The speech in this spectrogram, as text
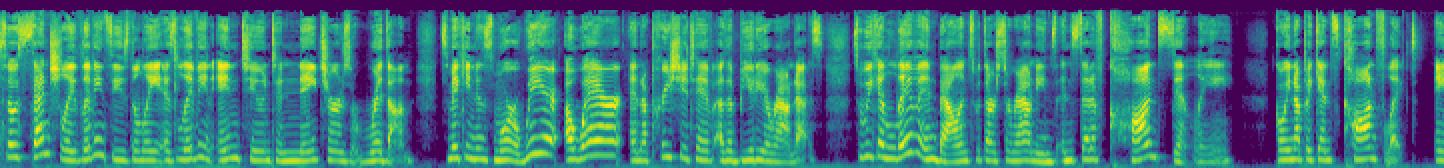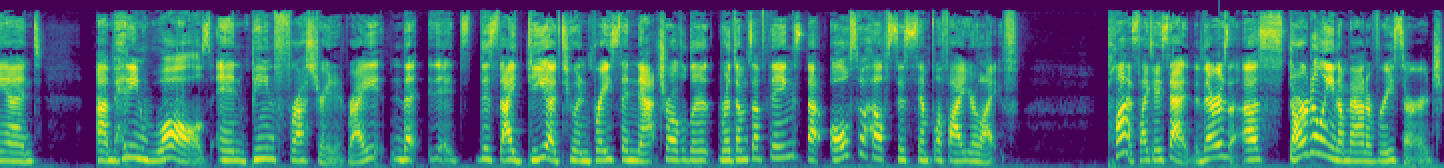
So essentially, living seasonally is living in tune to nature's rhythm. It's making us more aware, aware and appreciative of the beauty around us. So we can live in balance with our surroundings instead of constantly going up against conflict and um, hitting walls and being frustrated, right? It's this idea to embrace the natural rhythms of things that also helps to simplify your life. Plus, like I said, there's a startling amount of research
